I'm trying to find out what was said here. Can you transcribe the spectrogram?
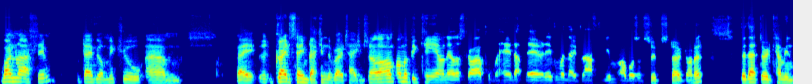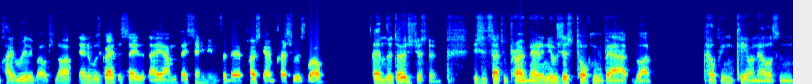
one last thing, Davion Mitchell. Um, they great him back in the rotation. So I'm, I'm a big Keon Ellis guy. I put my hand up there, and even when they drafted him, I wasn't super stoked on it. But that dude come in played really well tonight, and it was great to see that they um they sent him in for their post game presser as well. And the dude's just a he's just such a pro man, and he was just talking about like helping Keon Ellis, and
